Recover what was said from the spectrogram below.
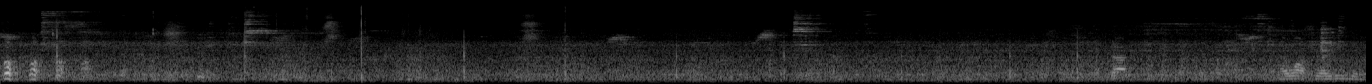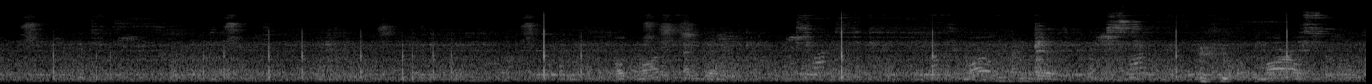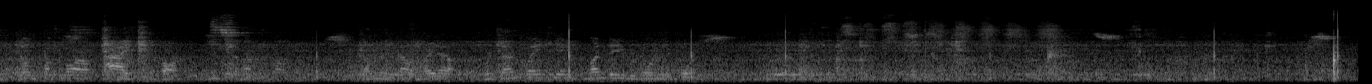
I walked right in there. Oh, tomorrow's ten days. Tomorrow's ten days. Tomorrow. Don't come tomorrow. I talk. Playing games. Monday we're going to the court.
